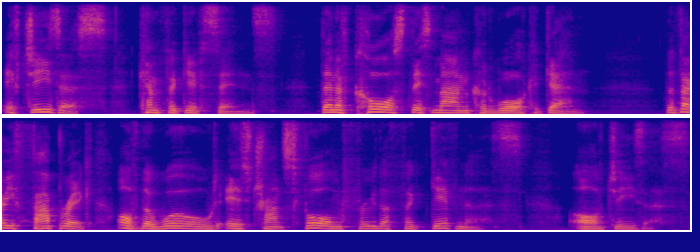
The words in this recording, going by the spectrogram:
If Jesus can forgive sins, then of course this man could walk again. The very fabric of the world is transformed through the forgiveness of Jesus.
